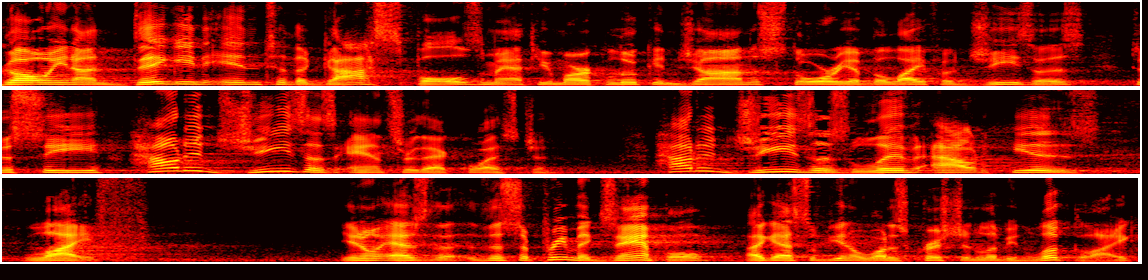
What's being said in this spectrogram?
going on digging into the Gospels Matthew, Mark, Luke, and John, the story of the life of Jesus, to see how did Jesus answer that question? How did Jesus live out his life? you know, as the, the supreme example, I guess, of, you know, what does Christian living look like?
